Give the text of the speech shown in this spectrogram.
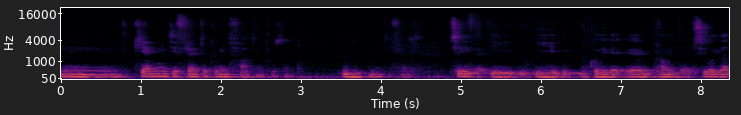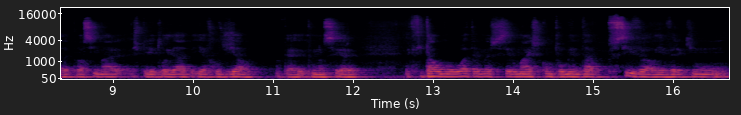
hum, que é muito diferente do Caminho de Fátima, por exemplo. Uhum. Muito diferente. Sim, e, e o que eu digo é, é realmente a possibilidade de aproximar a espiritualidade e a religião, ok? Que não ser citar uma ou outra, mas ser o mais complementar possível e haver aqui um,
